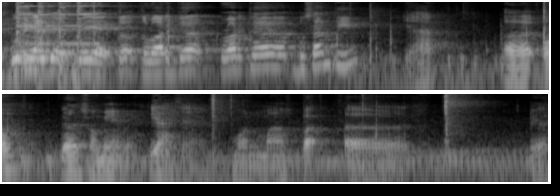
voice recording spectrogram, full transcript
SBY aja, SBY. Ke- keluarga keluarga Bu Santi. Ya, Eh, oh, dan suaminya Pak. ya saya. Mohon maaf Pak, Eh, ya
